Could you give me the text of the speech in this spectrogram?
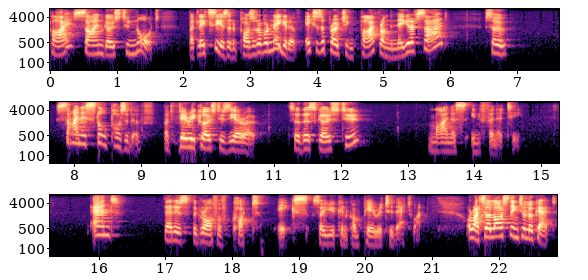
pi, sine goes to naught. But let's see, is it a positive or negative? X is approaching pi from the negative side. So sine is still positive, but very close to zero. So this goes to minus infinity. And that is the graph of cot x. So you can compare it to that one. All right, so last thing to look at.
